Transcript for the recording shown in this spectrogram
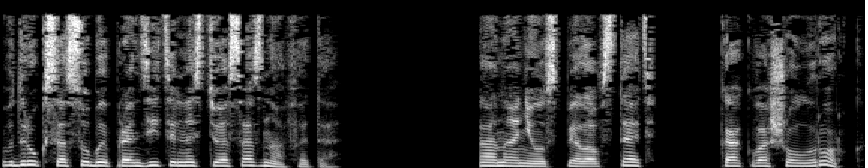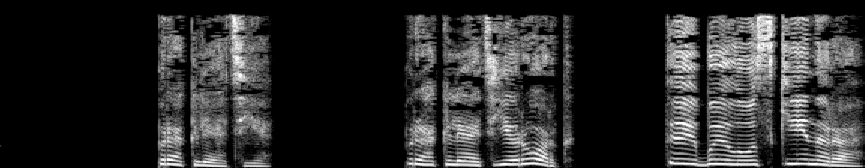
вдруг с особой пронзительностью осознав это. Она не успела встать, как вошел Рорк. «Проклятье! Проклятье, Рорк! Ты был у Скиннера!»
